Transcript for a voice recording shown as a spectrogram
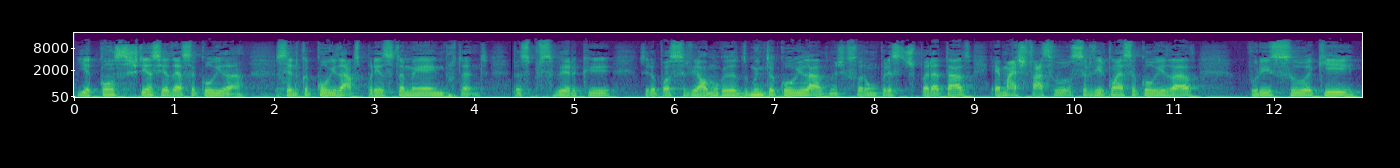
e a consistência dessa qualidade. Sendo que a qualidade de preço também é importante, para se perceber que dizer, eu posso servir alguma coisa de muita qualidade, mas que se for um preço disparatado, é mais fácil servir com essa qualidade. Por isso, aqui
